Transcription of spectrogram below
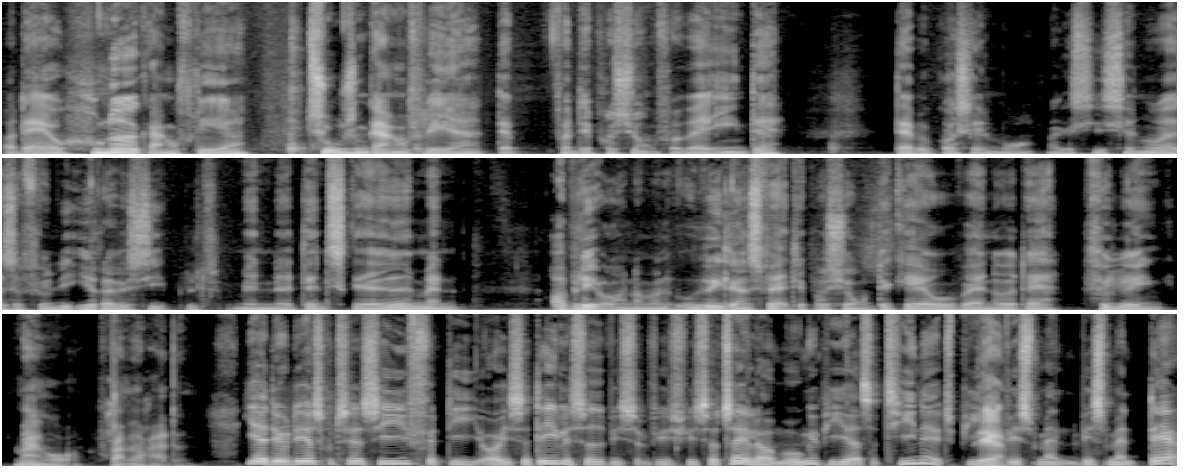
og der er jo 100 gange flere, 1000 gange flere, der får depression for hver en, der, der begår selvmord. Man kan sige, at selvmord er selvfølgelig irreversibelt, men øh, den skade, man oplever, når man udvikler en svær depression, det kan jo være noget, der følger en mange år fremadrettet. Ja, det er jo det, jeg skulle til at sige, fordi, og i særdeleshed, hvis, hvis vi så taler om unge piger, altså teenagepiger, ja. hvis, man, hvis man der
